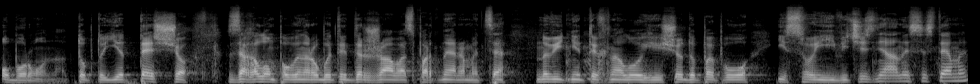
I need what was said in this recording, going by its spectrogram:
оборона. Тобто є те, що загалом повинна робити держава з партнерами, це новітні технології щодо ППО і свої вітчизняні системи.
